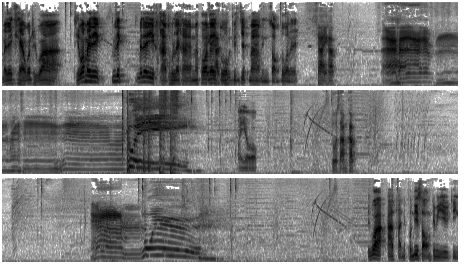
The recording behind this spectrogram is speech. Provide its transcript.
ไม่ได้แคลก็ถือว่า ถือว่าไม่ได้ไม่ได้ไม่ได้ขาดทุนอะไรขนาดนั้นนะเพราะว่าได้ตัวพินเจ็ตมาถึงสองตัวเลย ใช่ครับอ่าอื ไม่ออก ตัวซ้ำครับอืมลุยหรือว่าอาถรรพ์คนที่สองจะมีอยู่จริง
